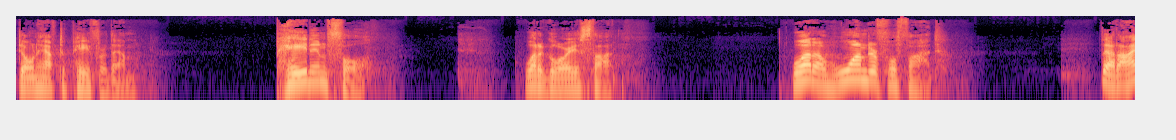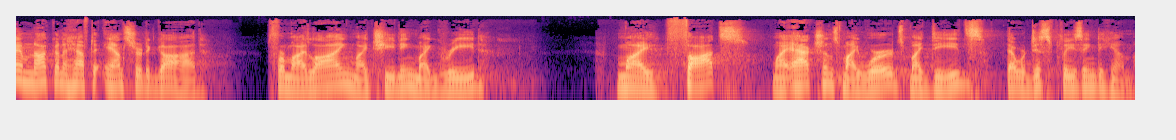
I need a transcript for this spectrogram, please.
don't have to pay for them. Paid in full. What a glorious thought. What a wonderful thought. That I am not going to have to answer to God for my lying, my cheating, my greed, my thoughts, my actions, my words, my deeds that were displeasing to Him.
